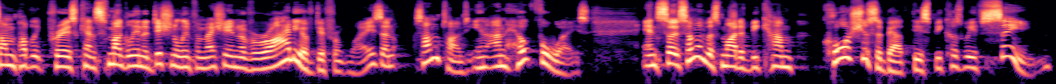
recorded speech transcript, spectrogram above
some public prayers can smuggle in additional information in a variety of different ways and sometimes in unhelpful ways. And so some of us might have become cautious about this because we've seen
